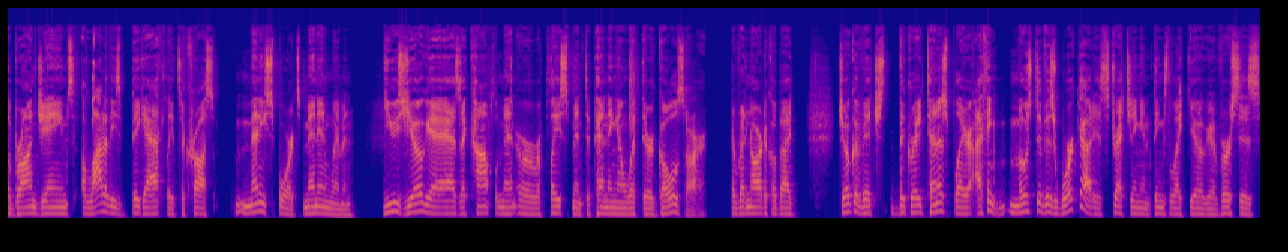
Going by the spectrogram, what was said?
LeBron James, a lot of these big athletes across many sports, men and women, use yoga as a complement or a replacement depending on what their goals are. I read an article about Djokovic, the great tennis player. I think most of his workout is stretching and things like yoga versus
